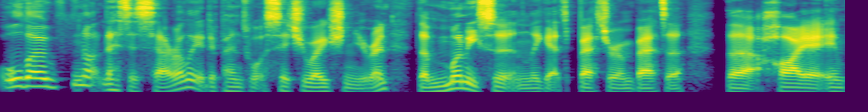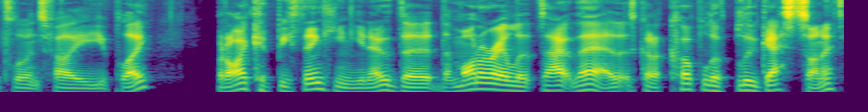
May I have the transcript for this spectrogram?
although not necessarily. It depends what situation you're in. The money certainly gets better and better the higher influence value you play. But I could be thinking, you know, the, the monorail that's out there that's got a couple of blue guests on it.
